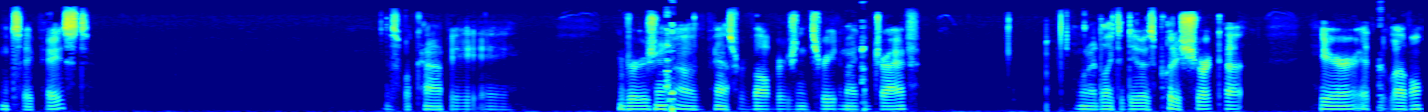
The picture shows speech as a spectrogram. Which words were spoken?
and say paste. This will copy a version of Password Vault version 3 to my jump drive. What I'd like to do is put a shortcut here at the level.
